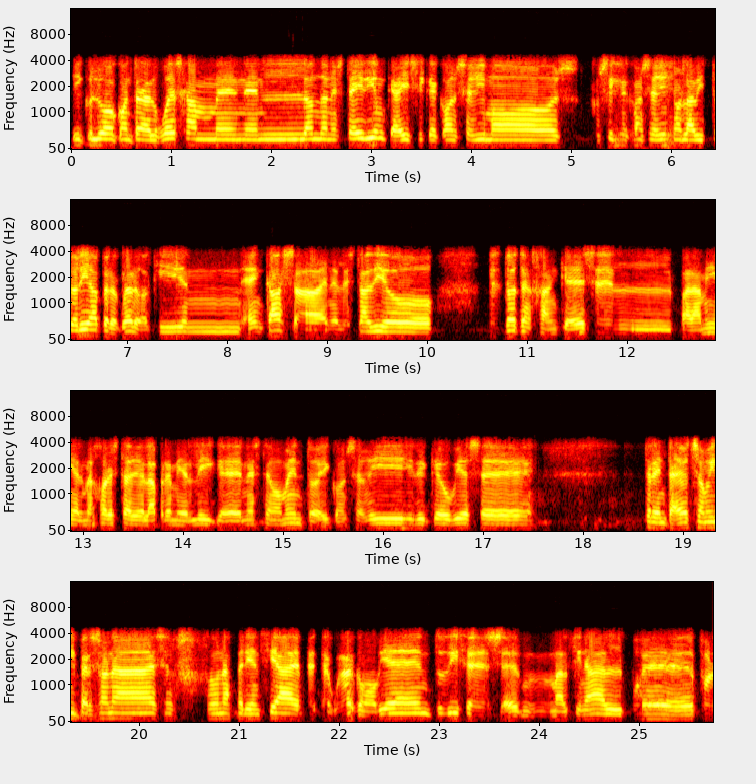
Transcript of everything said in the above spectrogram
y luego contra el West Ham en el London Stadium, que ahí sí que conseguimos sí que conseguimos la victoria, pero claro, aquí en, en casa, en el estadio del Tottenham, que es el para mí el mejor estadio de la Premier League en este momento, y conseguir que hubiese 38.000 personas fue una experiencia espectacular. Como bien tú dices, eh, al final, pues por,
